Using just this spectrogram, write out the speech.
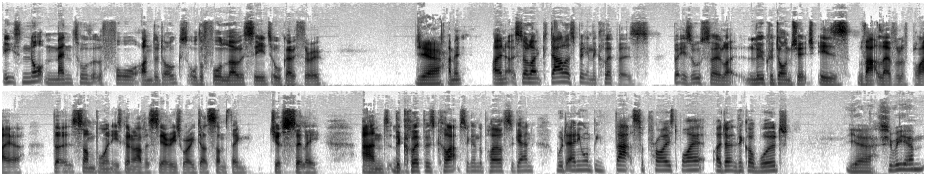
It's not mental that the four underdogs or the four lower seeds all go through. Yeah, I mean, I know. So like Dallas beating the Clippers, but he's also like Luka Doncic is that level of player that at some point he's going to have a series where he does something just silly. And the Clippers collapsing in the playoffs again. Would anyone be that surprised by it? I don't think I would. yeah. Should we um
